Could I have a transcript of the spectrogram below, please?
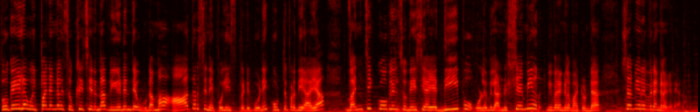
പുകയില ഉൽപ്പന്നങ്ങൾ സൂക്ഷിച്ചിരുന്ന വീടിന്റെ ഉടമ ആദർശിനെ പോലീസ് പിടികൂടി. കൂട്ടുപ്രതിയായ വഞ്ചിക്കോവിലിൽ സ്വദേശിയായ ദീപു ഒളിവിലാണ്. ഷമീർ വിവരങ്ങളുമായിട്ടുണ്ട്. ഷമീർ വിവരങ്ങൾ എങ്ങനെയാണ്?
